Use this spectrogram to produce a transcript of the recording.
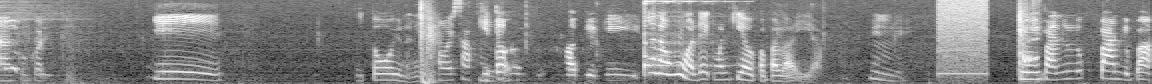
อะกูกดเย่ อีโตอยู่ไหนนี่เอาไว้สับหมูกีตาร์คอจูดี้นี่เราหัวเด็กมันเกี่ยวกับอะไรอะไม่รู้ดิมึงฟันลูกปั้นหรือเปล่า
